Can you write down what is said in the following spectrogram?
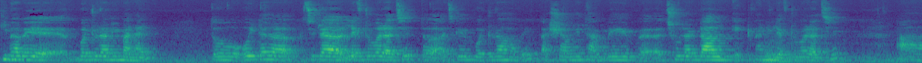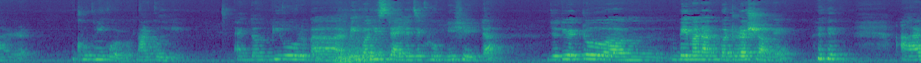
কীভাবে বাটুরা আমি বানাই। তো ওইটা কিছুটা লেফট ওভার আছে, তো আজকে বটুরা হবে। তার সঙ্গে থাকবে ছোলার ডাল একটুখানি লেফট ওভার আছে। আর ঘুগনি করব, নারকল দিয়ে। একদম পিওর বেঙ্গলি স্টাইলে যে ঘুগনি সেইটা। যদিও একটু বেমানান বটুরার সঙ্গে। আর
